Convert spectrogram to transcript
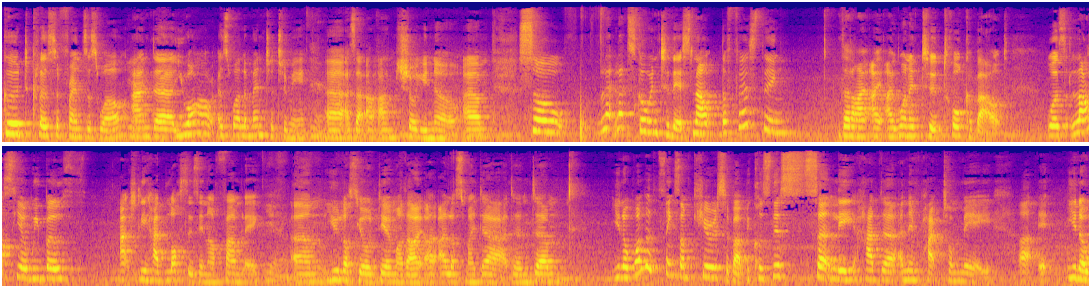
good closer friends as well. Yeah. And uh, you are as well a mentor to me, Yeah. uh, as I, I'm sure you know. Um, so let, let's go into this now. The first thing that I, I, I wanted to talk about was last year we both actually had losses in our family. Yeah. Um, you lost your dear mother, I, I, lost my dad. And, um, you know, one of the things I'm curious about, because this certainly had a, an impact on me, uh, it, you know,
